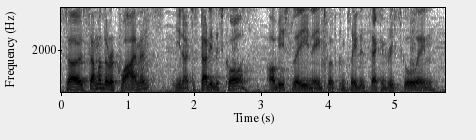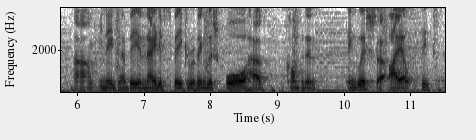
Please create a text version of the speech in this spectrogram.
So some of the requirements you know to study this course, obviously you need to have completed secondary schooling. Um, you need to be a native speaker of English or have competent English, so IELTS 6.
